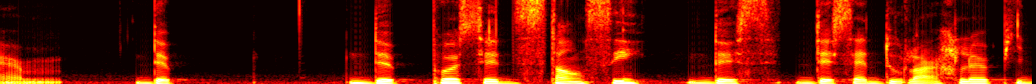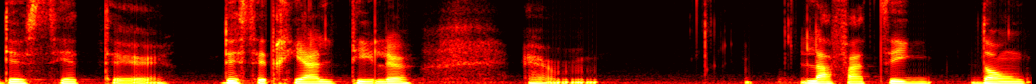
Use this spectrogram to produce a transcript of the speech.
euh, de ne pas se distancer de, de cette douleur-là, puis de cette, euh, de cette réalité-là. la fatigue, donc,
